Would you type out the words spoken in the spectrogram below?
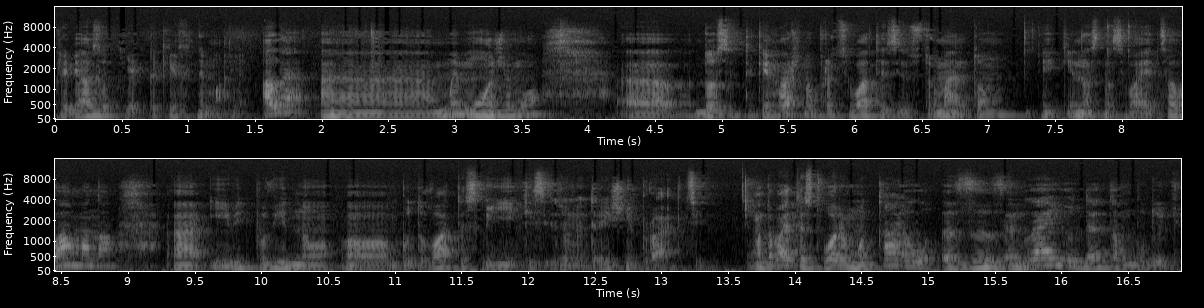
прив'язок як таких немає. Але е, ми можемо е, досить таки гарно працювати з інструментом, який у нас називається ламана, е, і відповідно е, будувати свої якісь ізометричні проекції. А давайте створимо тайл з землею, де там будуть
